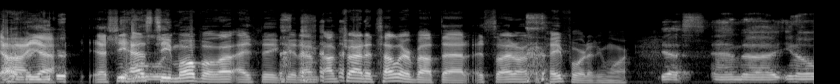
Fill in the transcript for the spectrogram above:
every yeah, year. yeah. She has T-Mobile. T-Mobile, I I think, and I'm I'm trying to tell her about that, so I don't have to pay for it anymore. yes and uh you know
